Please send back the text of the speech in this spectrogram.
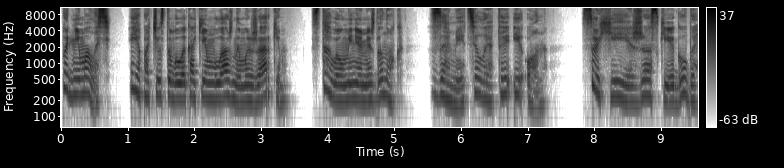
поднималось. Я почувствовала, каким влажным и жарким стало у меня между ног. Заметил это и он. Сухие, жесткие губы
